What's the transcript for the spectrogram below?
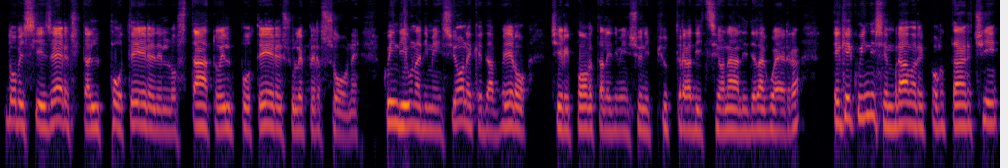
dove si esercita il potere dello Stato e il potere sulle persone. Quindi una dimensione che davvero ci riporta alle dimensioni più tradizionali della guerra, e che quindi sembrava riportarci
